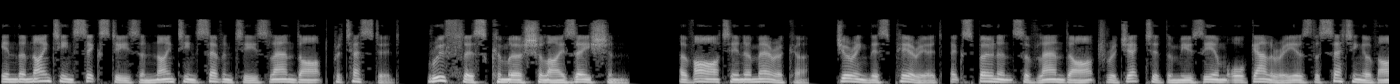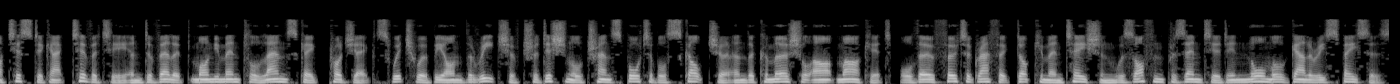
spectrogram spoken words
In the 1960s and 1970s land art protested, "...ruthless commercialization," of art in America. During this period, exponents of land art rejected the museum or gallery as the setting of artistic activity and developed monumental landscape projects which were beyond the reach of traditional transportable sculpture and the commercial art market, although photographic documentation was often presented in normal gallery spaces.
